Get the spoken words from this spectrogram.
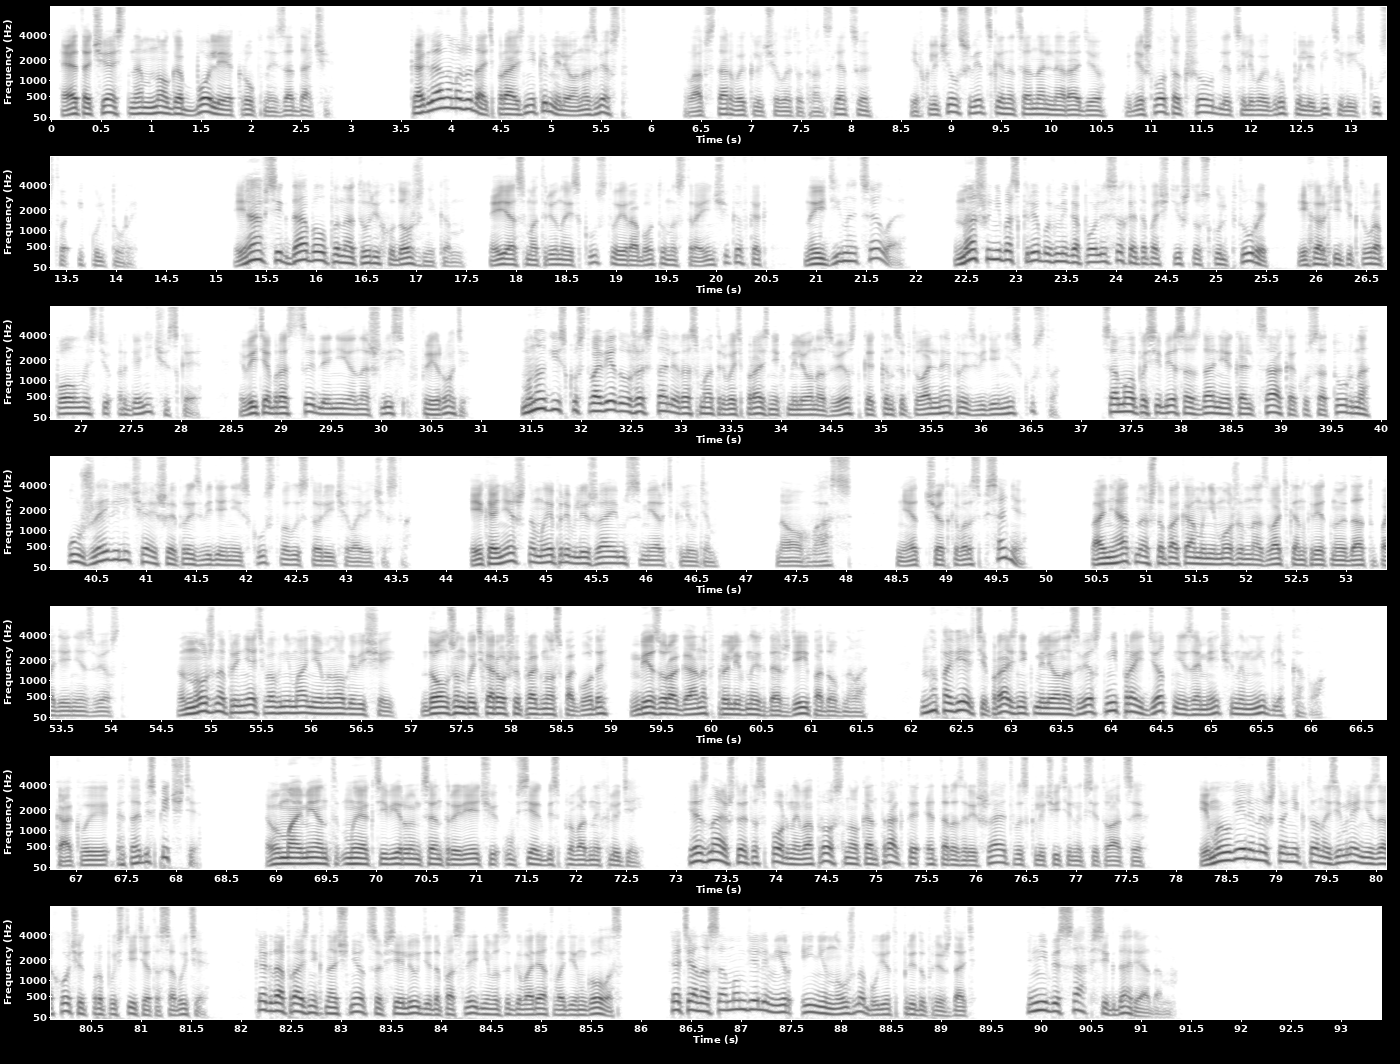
«Это часть намного более крупной задачи. Когда нам ожидать праздника миллиона звезд?» Лавстар выключил эту трансляцию и включил шведское национальное радио, где шло ток-шоу для целевой группы любителей искусства и культуры. «Я всегда был по натуре художником, и я смотрю на искусство и работу настроенщиков как на единое целое. Наши небоскребы в мегаполисах — это почти что скульптуры, их архитектура полностью органическая, ведь образцы для нее нашлись в природе. Многие искусствоведы уже стали рассматривать праздник миллиона звезд как концептуальное произведение искусства. Само по себе создание кольца, как у Сатурна, уже величайшее произведение искусства в истории человечества. И, конечно, мы приближаем смерть к людям. Но у вас нет четкого расписания. Понятно, что пока мы не можем назвать конкретную дату падения звезд. Нужно принять во внимание много вещей. Должен быть хороший прогноз погоды, без ураганов, проливных дождей и подобного. Но поверьте, праздник миллиона звезд не пройдет незамеченным ни для кого. Как вы это обеспечите? В момент мы активируем центры речи у всех беспроводных людей. Я знаю, что это спорный вопрос, но контракты это разрешают в исключительных ситуациях. И мы уверены, что никто на Земле не захочет пропустить это событие. Когда праздник начнется, все люди до последнего заговорят в один голос, Хотя на самом деле мир и не нужно будет предупреждать. Небеса всегда рядом.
